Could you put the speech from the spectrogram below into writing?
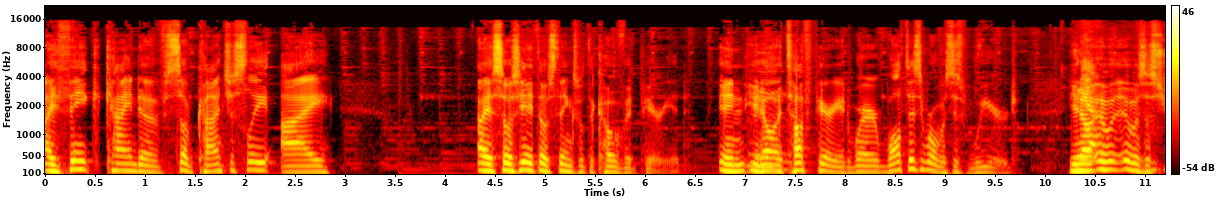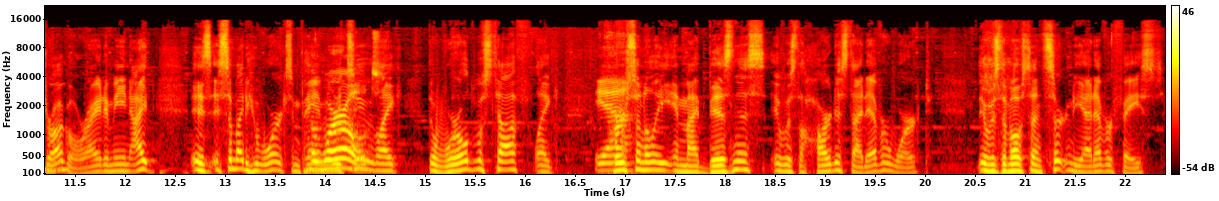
I think kind of subconsciously I I associate those things with the COVID period. In you know a hmm. tough period where Walt Disney World was just weird. You know, Yeah. it, it was a mm-hmm. struggle, right? I mean, I is, is somebody who works and paying too. Like the world was tough. Like Yeah. personally in my business, it was the hardest I'd ever worked. It was the most uncertainty I'd ever faced.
